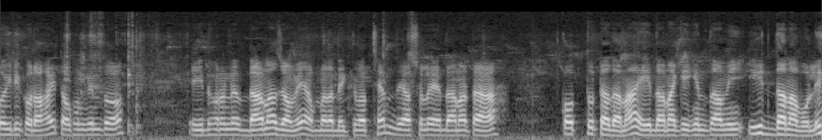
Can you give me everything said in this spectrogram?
তৈরি করা হয়, তখন কিন্তু এই ধরনের দানা জমে। আপনারা দেখতে পাচ্ছেন যে আসলে দানাটা কতটা দানা? এই দানাকে কিন্তু আমি ইট দানা বলি।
